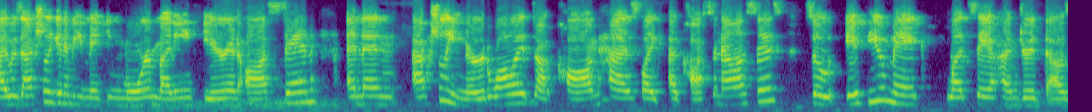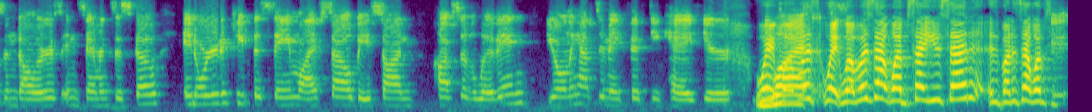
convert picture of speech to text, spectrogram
I was actually going to be making more money here in Austin. And then actually, nerdwallet.com has like a cost analysis. So if you make, let's say, $100,000 in San Francisco, in order to keep the same lifestyle based on cost of living, you only have to make 50K here. Wait, what, What? was wait, what was that website you said? What is that website? It,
